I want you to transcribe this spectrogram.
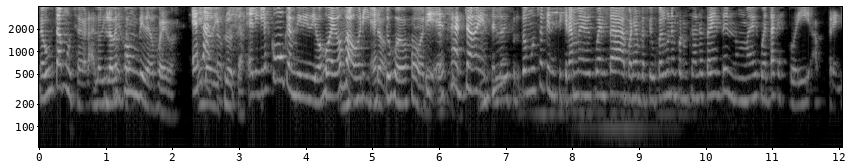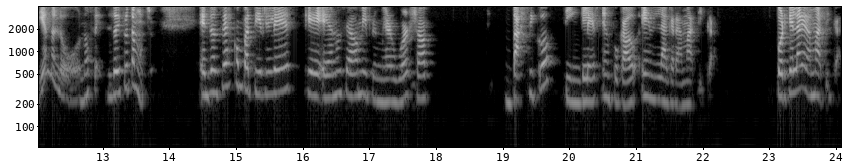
me gusta mucho, ¿verdad? Lo, Lo ves como un videojuego. Y lo Exacto. disfrutas. El inglés como que mi videojuego favorito. Es tu juego favorito. Sí, exactamente. Lo disfruto mucho que ni siquiera me doy cuenta, por ejemplo, si busco alguna información referente, no me doy cuenta que estoy aprendiéndolo, no sé, lo disfruto mucho. Entonces, compartirles que he anunciado mi primer workshop básico de inglés enfocado en la gramática. ¿Por qué la gramática?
